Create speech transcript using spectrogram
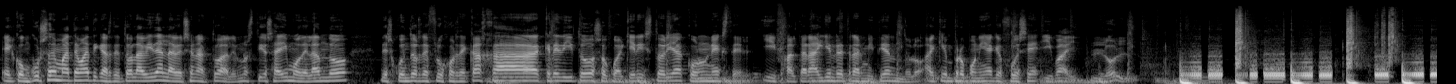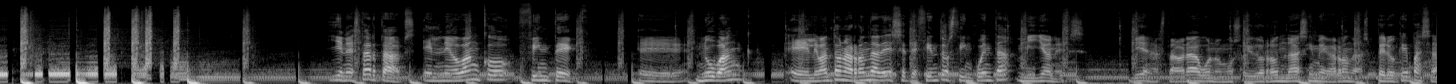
el concurso de matemáticas de toda la vida en la versión actual. Unos tíos ahí modelando descuentos de flujos de caja, créditos o cualquier historia con un Excel. Y faltará alguien retransmitiéndolo. Hay quien proponía que fuese Ibai. LOL. Y en startups, el neobanco fintech eh, Nubank eh, levanta una ronda de 750 millones bien, hasta ahora, bueno, hemos oído rondas y mega rondas. Pero ¿qué pasa?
